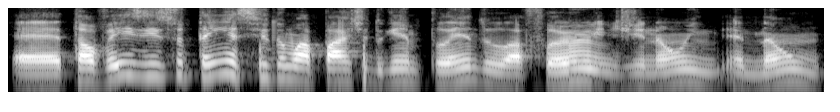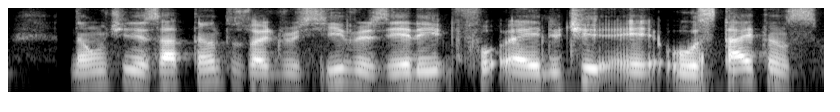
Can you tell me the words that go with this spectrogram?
É, talvez isso tenha sido uma parte do gameplay do LaFleur de não, não, não utilizar tanto os wide receivers e ele, fo- ele, eh, os Titans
